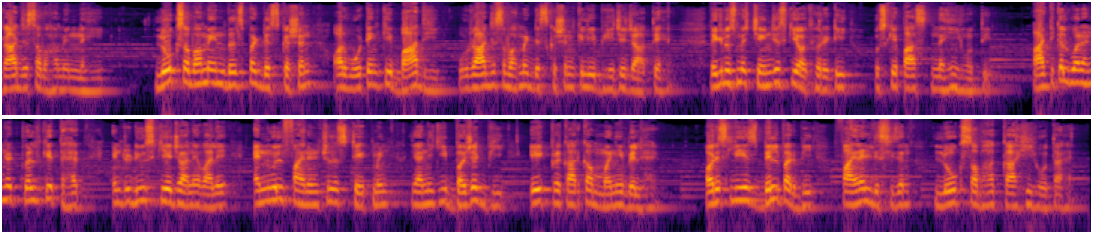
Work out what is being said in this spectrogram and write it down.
राज्यसभा में नहीं। लोकसभा में इन बिल्स पर डिस्कशन और वोटिंग के बाद ही वो राज्यसभा में डिस्कशन के लिए भेजे जाते हैं। लेकिन उसमें चेंजेस की अथॉरिटी उसके पास नहीं होती। आर्टिकल 112 के तहत इंट्रोड्यूस किए जाने वाले एनुअल फाइनेंशियल स्टेटमेंट यानी कि बजट भी एक प्रकार का मनी बिल है। और इसलिए इस बिल पर भी फाइनल डिसीज़न लोकसभा का ही होता है।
